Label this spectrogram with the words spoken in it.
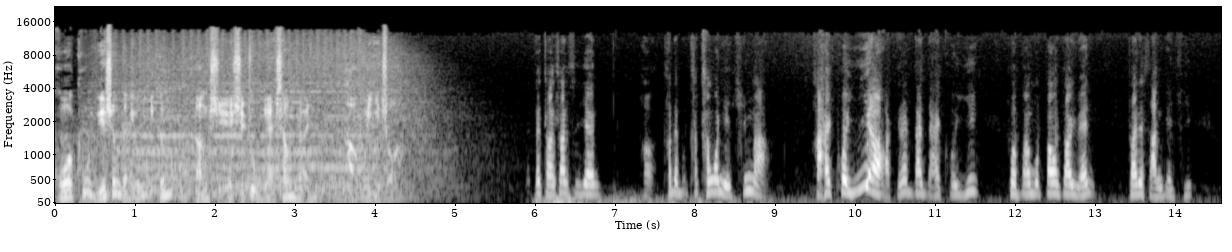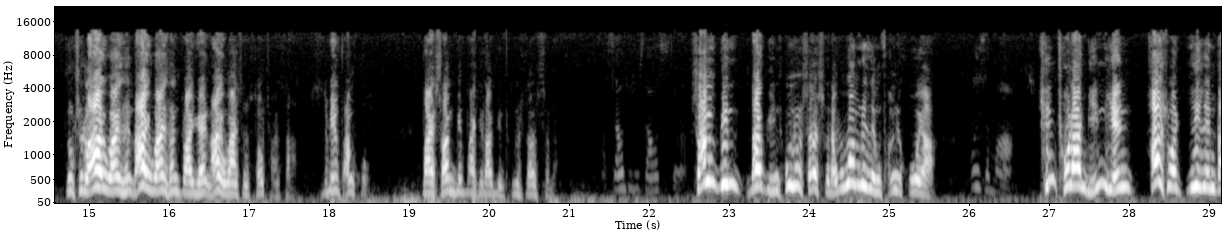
火哭余生的刘义庚当时是住院伤员，他回忆说。在长沙的时间，好，他的他看我年轻嘛，还还可以啊，这样大家还可以，说把我把我抓院，抓到上街去，都是那一晚上那一晚上抓院，那一晚上烧长沙，四面放火，把伤兵把些老兵统统烧死了。伤兵烧死了。伤兵老兵统统烧死了，我们的人放的火呀。听错了命令，他说敌人到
